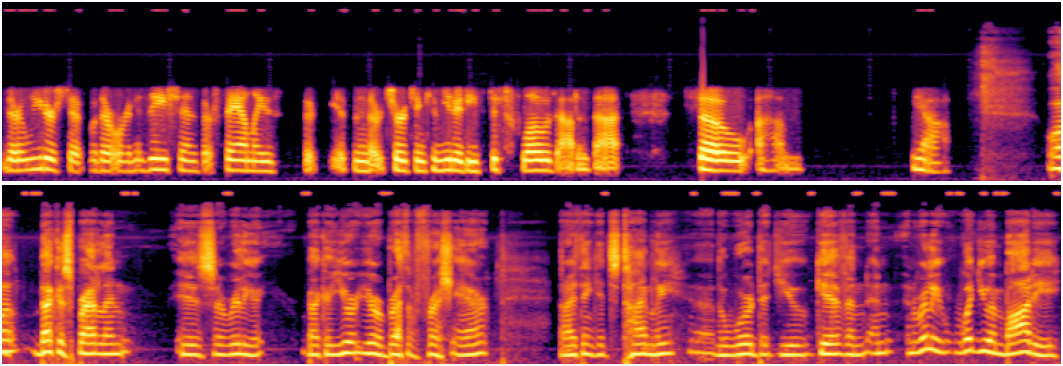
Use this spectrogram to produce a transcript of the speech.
their leadership with their organizations their families their, in their church and communities just flows out of that. So um, yeah Well, Becca Spradlin is uh, really, Becca, you're, you're a breath of fresh air. And I think it's timely, uh, the word that you give, and, and, and really what you embody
